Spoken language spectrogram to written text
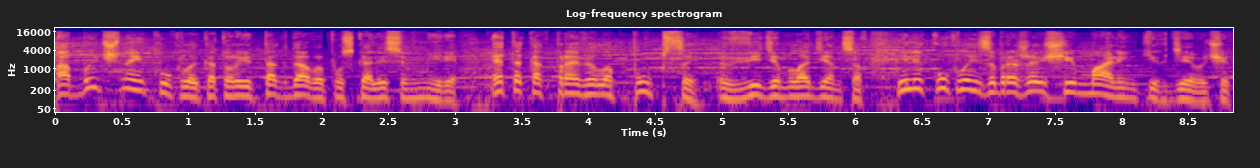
Обычные куклы, которые тогда выпускались в мире, это, как правило, пупсы в виде младенцев или куклы, изображающие маленьких девочек.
